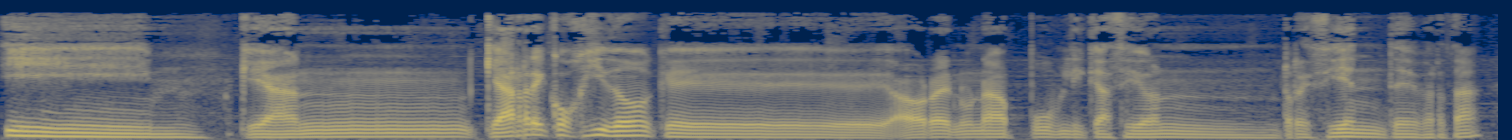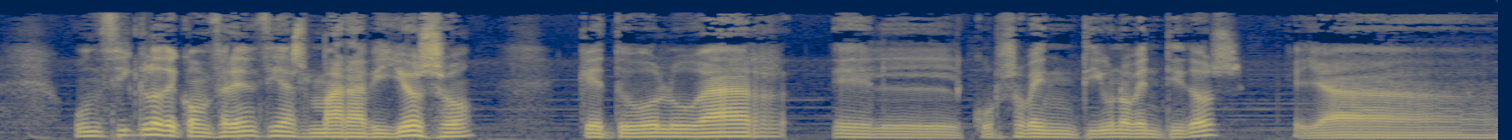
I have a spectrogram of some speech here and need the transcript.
y que han que ha recogido que ahora en una publicación reciente, ¿verdad? Un ciclo de conferencias maravilloso que tuvo lugar el curso 21-22, que ya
